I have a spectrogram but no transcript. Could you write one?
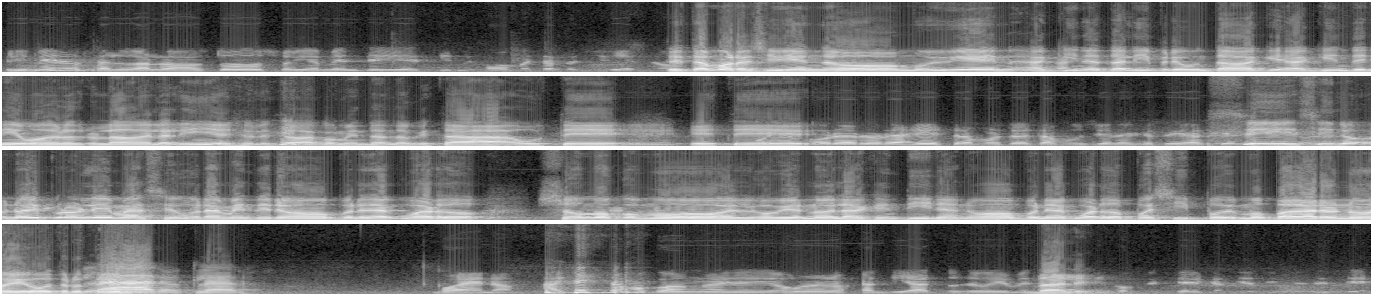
Primero, saludarlos a todos, obviamente, y decirme cómo me están recibiendo. Te estamos recibiendo muy bien. Aquí Natalie preguntaba que, a quién teníamos del otro lado de la línea. Yo le estaba comentando que está usted... este... Voy a cobrar horas extra por todas estas funciones que estoy haciendo. Sí, sí, no, no hay problema. Seguramente nos vamos a poner de acuerdo. Somos como el gobierno de la Argentina. Nos vamos a poner de acuerdo. Pues si podemos pagar o no es otro tema. Claro, claro. Bueno, aquí estamos con eh, uno de los candidatos, obviamente, Dale. el candidato intendente,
